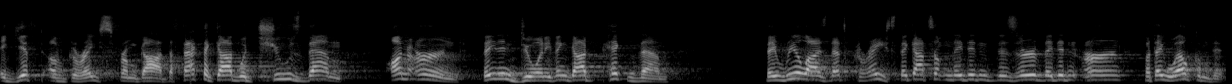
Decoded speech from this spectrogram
a gift of grace from God. The fact that God would choose them unearned, they didn't do anything, God picked them they realized that's grace. They got something they didn't deserve, they didn't earn, but they welcomed it.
